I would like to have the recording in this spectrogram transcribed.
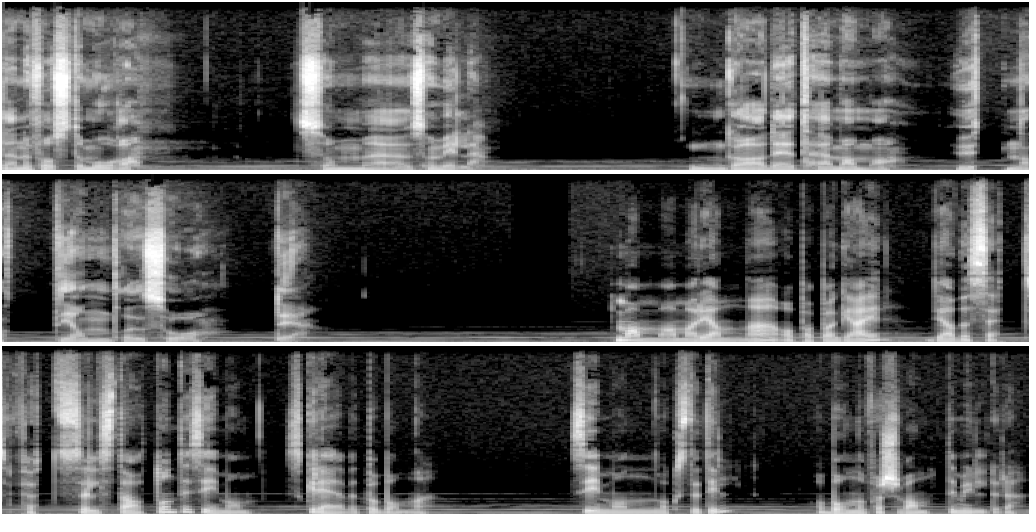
denne fostermora som, eh, som ville. Hun ga det til mamma uten at de andre så det. Mamma Marianne og pappa Geir de hadde sett fødselsdatoen til Simon skrevet på båndet. Simon vokste til, og båndet forsvant i mylderet.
